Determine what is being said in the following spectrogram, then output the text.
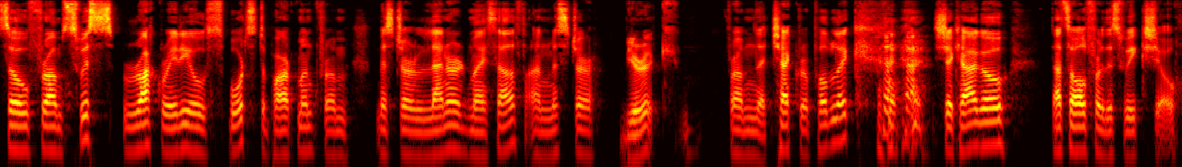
So, from Swiss Rock Radio Sports Department, from Mr. Leonard, myself, and Mr. Burek. from the Czech Republic, Chicago, that's all for this week's show.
